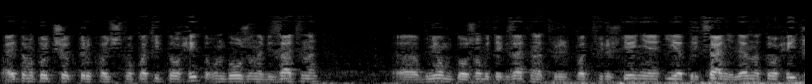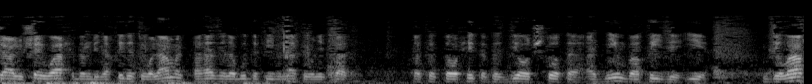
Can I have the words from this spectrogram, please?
Поэтому тот человек, который хочет воплотить таухид, он должен обязательно Э, в нем должно быть обязательно подтверждение и отрицание. Ляна таухид джалю шей вахидан валь амаль, фагаза ля будда фи минати валифат. Так как таухид это сделать что-то одним в ахиде и в делах,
